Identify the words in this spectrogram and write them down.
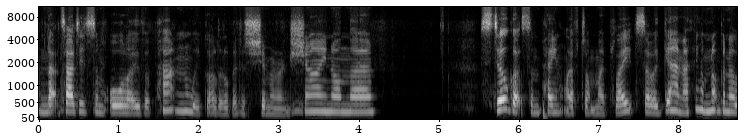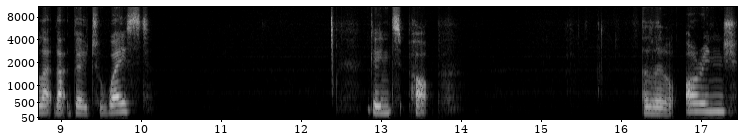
And that's added some all over pattern. We've got a little bit of shimmer and shine on there. Still got some paint left on my plate. So again I think I'm not going to let that go to waste. I'm going to pop a little orange.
